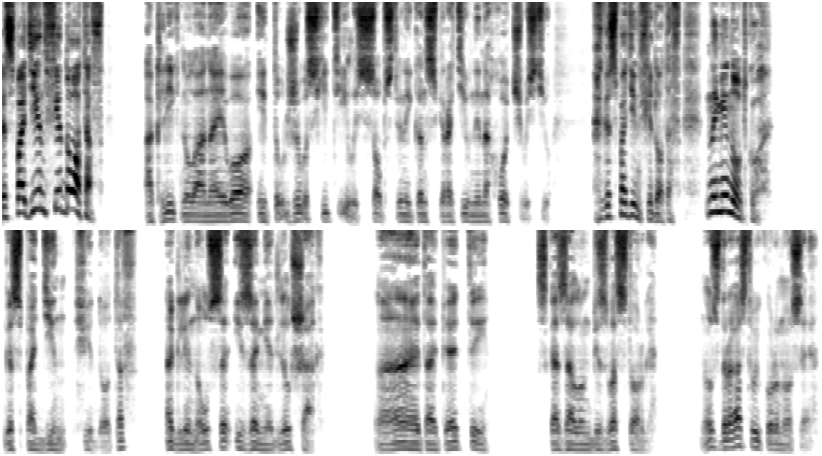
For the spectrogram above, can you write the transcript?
«Господин Федотов!» Окликнула она его и тут же восхитилась собственной конспиративной находчивостью. «Господин Федотов, на минутку!» Господин Федотов оглянулся и замедлил шаг. «А, это опять ты», — сказал он без восторга. «Ну, здравствуй, курносая.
